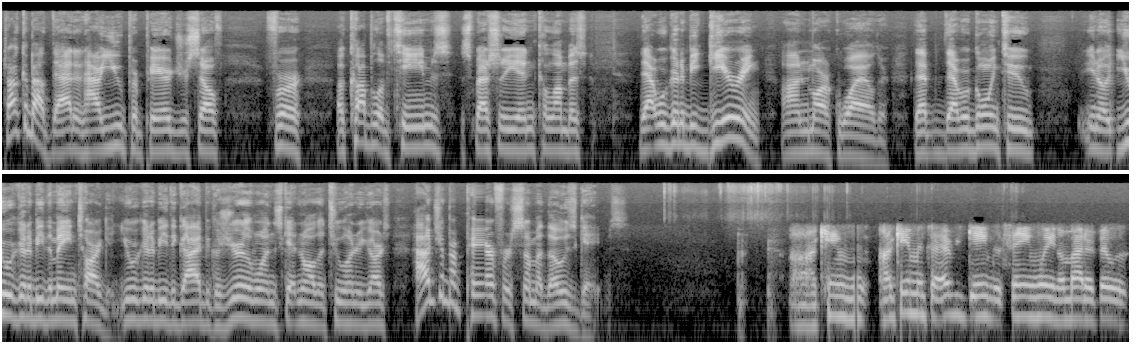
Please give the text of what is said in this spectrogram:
Talk about that and how you prepared yourself for a couple of teams, especially in Columbus, that were going to be gearing on Mark Wilder, that, that were going to, you know, you were going to be the main target. You were going to be the guy because you're the ones getting all the 200 yards. How'd you prepare for some of those games? Uh, I came I came into every game the same way, no matter if it was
